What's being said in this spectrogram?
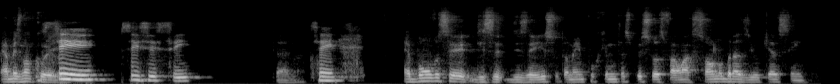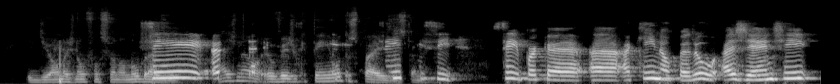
É a mesma coisa. Sim, sim, sim, sim. Tá. Sim. É bom você dizer isso também, porque muitas pessoas falam ah, só no Brasil que é assim. Idiomas não funcionam no Brasil. Sim. Mas não, eu vejo que tem em outros países sim, também. Sim, sim, porque uh, aqui no Peru a gente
